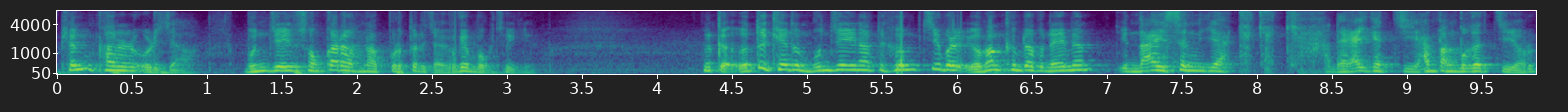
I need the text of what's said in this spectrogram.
평판을 올리자. 문재인 손가락 하나 부러뜨리자. 이게 목적이에요. 그러니까 어떻게든 문재인한테 흠집을 요만큼이라도 내면 나의 승리야. 캬캬캬. 내가 이겼지. 한 방 먹었지. 요런,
